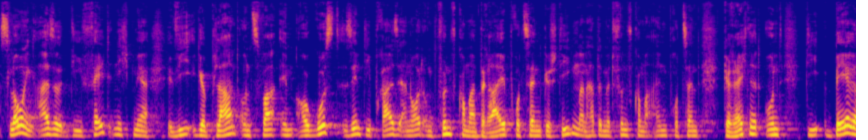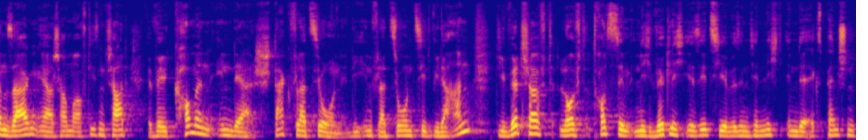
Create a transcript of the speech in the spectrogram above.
Slowing. Also die fällt nicht mehr wie geplant und zwar im August sind die Preise erneut um 5,3 Prozent gestiegen. Man hatte mit 5,1 Prozent gerechnet und die Bären sagen, ja, schauen wir auf diesen Chart, willkommen in der Stagflation. Die Inflation zieht wieder an, die Wirtschaft läuft trotzdem nicht wirklich wirklich, ihr seht hier, wir sind hier nicht in der Expansion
